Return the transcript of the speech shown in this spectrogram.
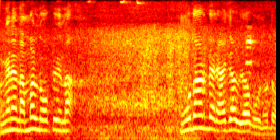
അങ്ങനെ നമ്മൾ നോക്കി നിന്ന മൂന്നാറിന്റെ രാജാവ് ഇതാ പോകുന്നു കേട്ടോ.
